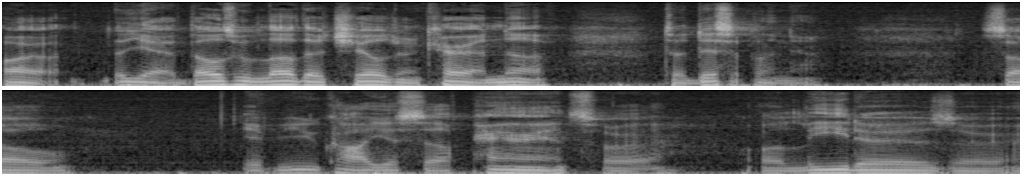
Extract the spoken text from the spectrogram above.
or yeah, those who love their children care enough to discipline them. So, if you call yourself parents or or leaders or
